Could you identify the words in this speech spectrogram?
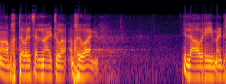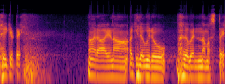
ആ ഭക്തവത്സലനായിട്ടുള്ള ഭഗവാൻ എല്ലാവരെയും അനുഗ്രഹിക്കട്ടെ. നാരായണ അഖിലഗുരോ ഭഗവൻ നമസ്തേ.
